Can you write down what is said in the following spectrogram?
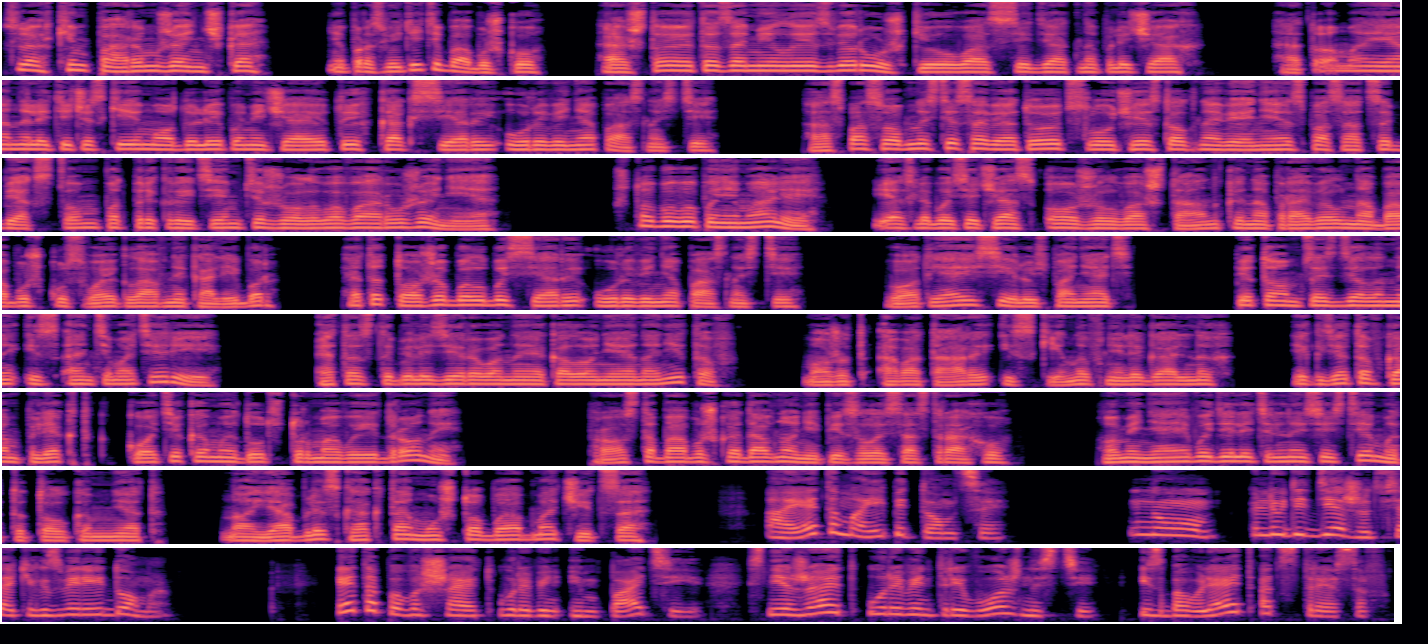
«С легким паром, Женечка. Не просветите бабушку, а что это за милые зверушки у вас сидят на плечах? А то мои аналитические модули помечают их как серый уровень опасности. А способности советуют в случае столкновения спасаться бегством под прикрытием тяжелого вооружения. Чтобы вы понимали, если бы сейчас ожил ваш танк и направил на бабушку свой главный калибр, это тоже был бы серый уровень опасности. Вот я и силюсь понять. Питомцы сделаны из антиматерии? Это стабилизированная колония нанитов? Может, аватары из скинов нелегальных, и где-то в комплект к котикам идут штурмовые дроны? Просто бабушка давно не писалась со страху. У меня и выделительной системы-то толком нет, но я близка к тому, чтобы обмочиться. А это мои питомцы. Ну, люди держат всяких зверей дома. Это повышает уровень эмпатии, снижает уровень тревожности, избавляет от стрессов.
